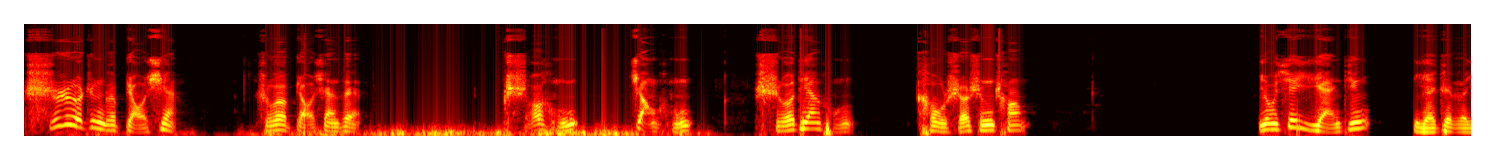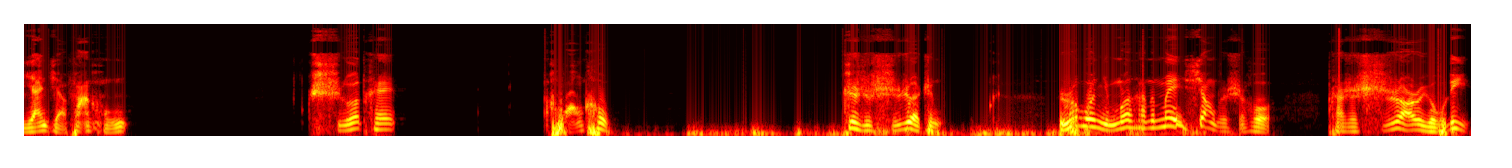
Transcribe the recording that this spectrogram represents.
湿热症的表现，主要表现在舌红、绛红、舌颠红、口舌生疮，有些眼睛也这个眼睑发红。舌苔黄厚，这是实热症。如果你摸他的脉象的时候，他是实而有力，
